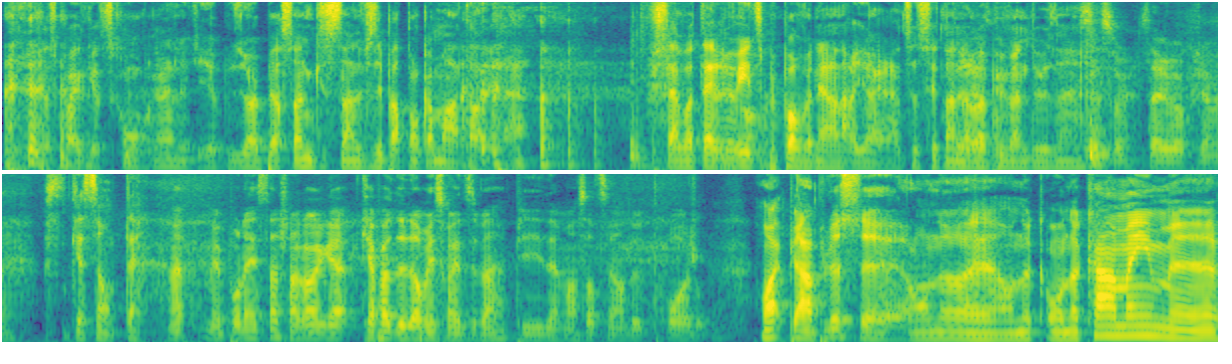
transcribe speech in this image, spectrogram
J'espère que tu comprends qu'il y a plusieurs personnes qui se sentent visées par ton commentaire. hein. Puis ça va t'arriver, tu peux pas revenir en arrière. hein. Tu sais, t'en auras plus 22 ans. C'est sûr, ça arrivera plus jamais. C'est une question de temps. Ouais, mais pour l'instant, je suis encore capable de dormir sur un divan puis de m'en sortir en deux, trois jours. Ouais, puis en plus, euh, on, a, euh, on, a, on a quand même. euh,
